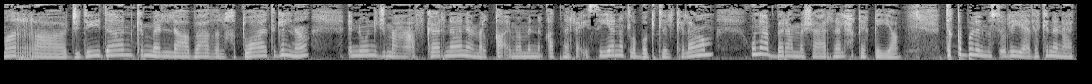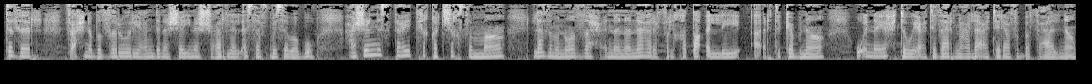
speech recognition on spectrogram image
مرة جديدة. نكمل بعض الخطوات. قلنا أنه نجمع أفكارنا نعمل قائمة من نقاطنا الرئيسية نطلب وقت للكلام ونعبر عن مشاعرنا الحقيقية. تقبل المسؤولية إذا كنا نعتذر فإحنا بالضروري عندنا شيء نشعر للأسف بسببه. عشان نستعيد ثقة شخص ما لازم نوضح أننا نعرف الخطأ اللي ارتكبناه وأنه يحتوي اعتذارنا على اعتراف بأفعالنا.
